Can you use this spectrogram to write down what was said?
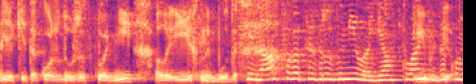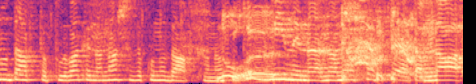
Які також дуже складні, але їх не буде. Фінансово це зрозуміло. Я в плані І- законодавства впливати на наше законодавство, на Ну, які е, зміни на, на, на це все там на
